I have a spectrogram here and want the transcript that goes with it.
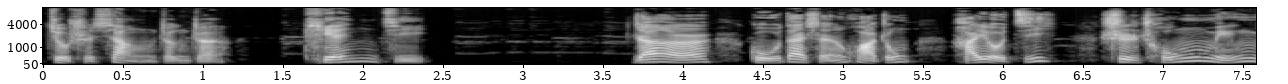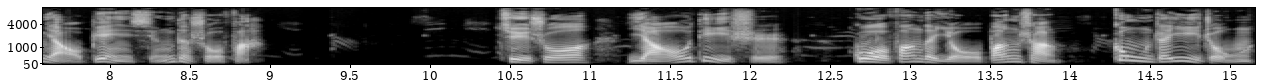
就是象征着天鸡。然而，古代神话中还有鸡是虫鸣鸟变形的说法。据说尧帝时，过方的友邦上。供着一种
